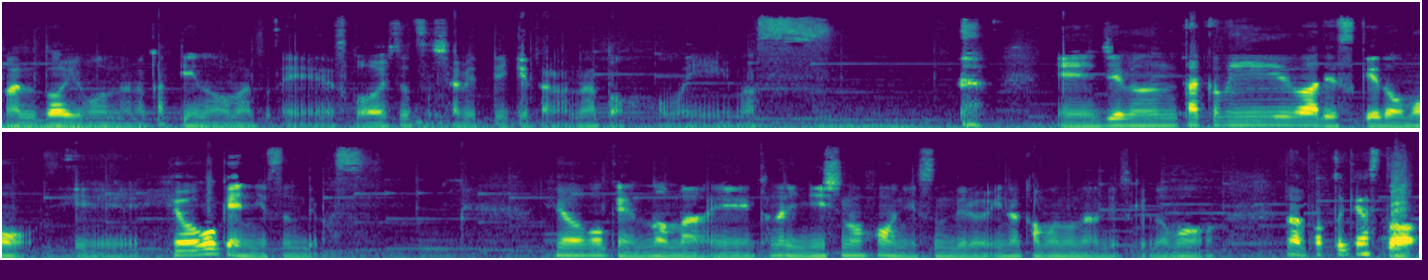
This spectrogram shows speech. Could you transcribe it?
まずどういうもんなのかっていうのを、まず、えー、少しずつ喋っていけたらなと思います。えー、自分、匠はですけども、え兵庫県に住んでます。兵庫県の、まあ、えかなり西の方に住んでる田舎者なんですけども、まあ、ポッドキャスト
